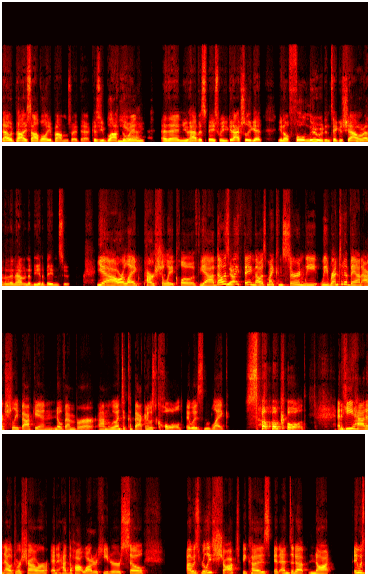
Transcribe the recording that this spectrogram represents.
that would probably solve all your problems right there because you block the yeah. wind and then you have a space where you can actually get you know full nude and take a shower yeah. rather than having to be in a bathing suit. Yeah, or like partially clothed. Yeah, that was Yeah. my thing. That was my concern. We we rented a van actually back in November. Um, we went to Quebec and it was cold. It was Mhm. like so cold. And he had an outdoor shower and it had the hot water heater. So I was really shocked because it ended up not it was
